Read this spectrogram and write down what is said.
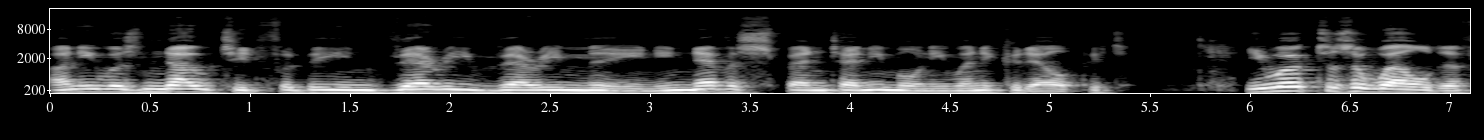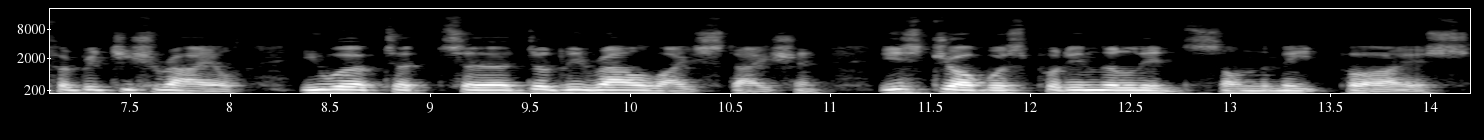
and he was noted for being very, very mean. He never spent any money when he could help it. He worked as a welder for British Rail. He worked at uh, Dudley Railway Station. His job was putting the lids on the meat pies.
